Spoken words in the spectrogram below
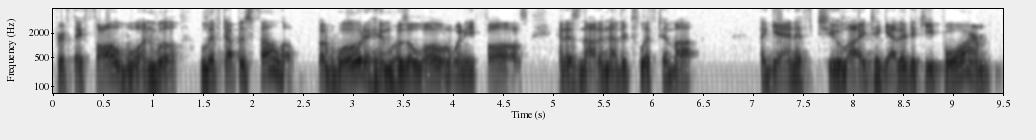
For if they fall, one will lift up his fellow. But woe to him who is alone when he falls and has not another to lift him up. Again, if two lie together to keep warm,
